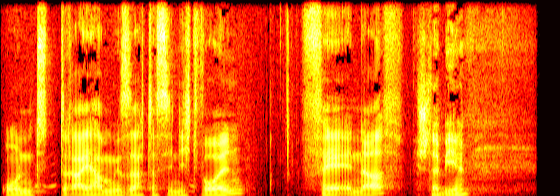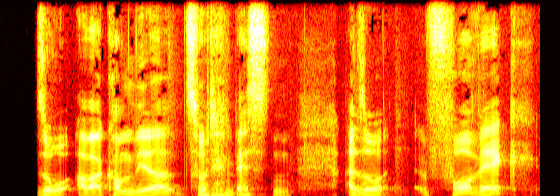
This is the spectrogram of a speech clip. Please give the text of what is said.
Und drei haben gesagt, dass sie nicht wollen. Fair enough. Stabil. So, aber kommen wir zu den besten. Also vorweg,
